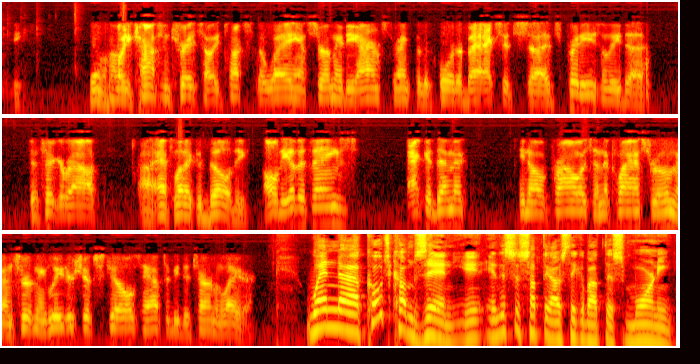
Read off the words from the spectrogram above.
you know, how he concentrates, how he tucks it away, and certainly the arm strength of the quarterbacks. It's, uh, it's pretty easily to, to figure out, uh, athletic ability. All the other things, academic, you know, prowess in the classroom and certainly leadership skills have to be determined later. When uh, coach comes in, and this is something I was thinking about this morning,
